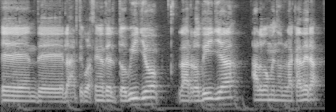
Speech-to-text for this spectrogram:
eh, de las articulaciones del tobillo, la rodilla, algo menos la cadera.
